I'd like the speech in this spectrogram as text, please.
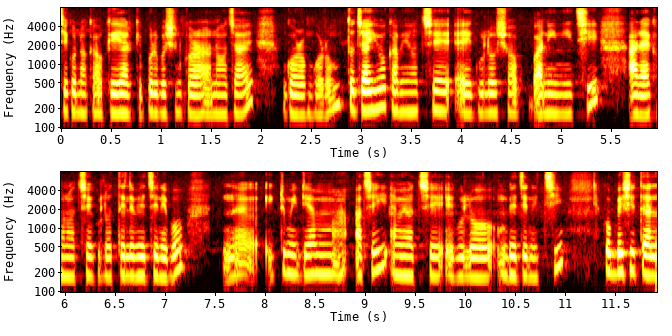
যে কোনো কাউকে আর কি পরিবেশন করানো যায় গরম গরম। তো যাই হোক, আমি হচ্ছে এগুলো সব বানিয়ে নিয়েছি। আর এখন হচ্ছে এগুলো তেলে ভেজে নেব। একটু মিডিয়াম আছেই, আমি হচ্ছে এগুলো ভেজে নিচ্ছি। খুব বেশি তেল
